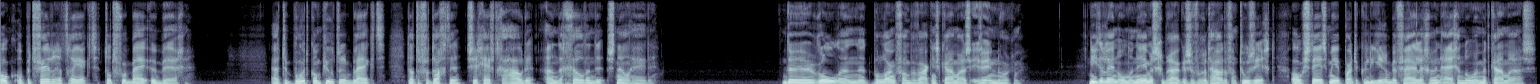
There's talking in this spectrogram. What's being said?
ook op het verdere traject tot voorbij Ubbergen. Uit de boordcomputer blijkt dat de verdachte zich heeft gehouden aan de geldende snelheden. De rol en het belang van bewakingscamera's is enorm. Niet alleen ondernemers gebruiken ze voor het houden van toezicht, ook steeds meer particulieren beveiligen hun eigendommen met camera's.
